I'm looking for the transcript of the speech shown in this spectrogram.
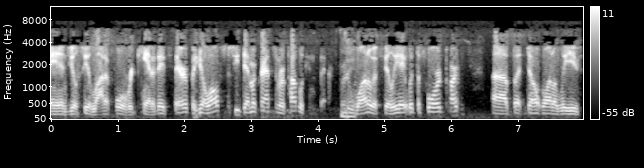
and you'll see a lot of forward candidates there, but you'll also see Democrats and Republicans there who want to affiliate with the forward party, uh, but don't want to leave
